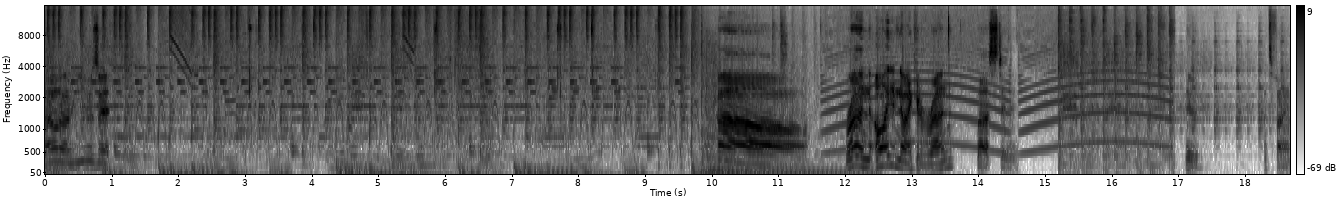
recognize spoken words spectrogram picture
I don't know how to use it. Oh. Run! Oh, I didn't know I could run. Busted. Dude. That's fine.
